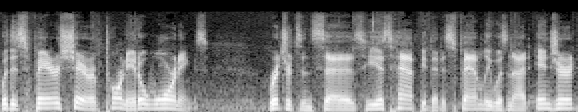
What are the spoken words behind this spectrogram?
with his fair share of tornado warnings. Richardson says he is happy that his family was not injured,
